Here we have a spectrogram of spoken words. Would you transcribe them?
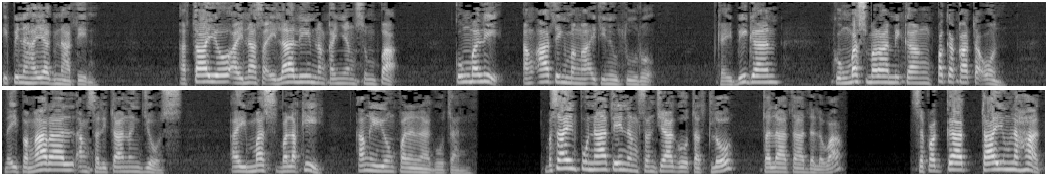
ipinahayag natin at tayo ay nasa ilalim ng kanyang sumpa kung mali ang ating mga itinuturo. Kaibigan, kung mas marami kang pagkakataon na ipangaral ang salita ng Diyos, ay mas malaki ang iyong pananagutan. Basahin po natin ang Santiago 3, talata 2. Sapagkat tayong lahat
